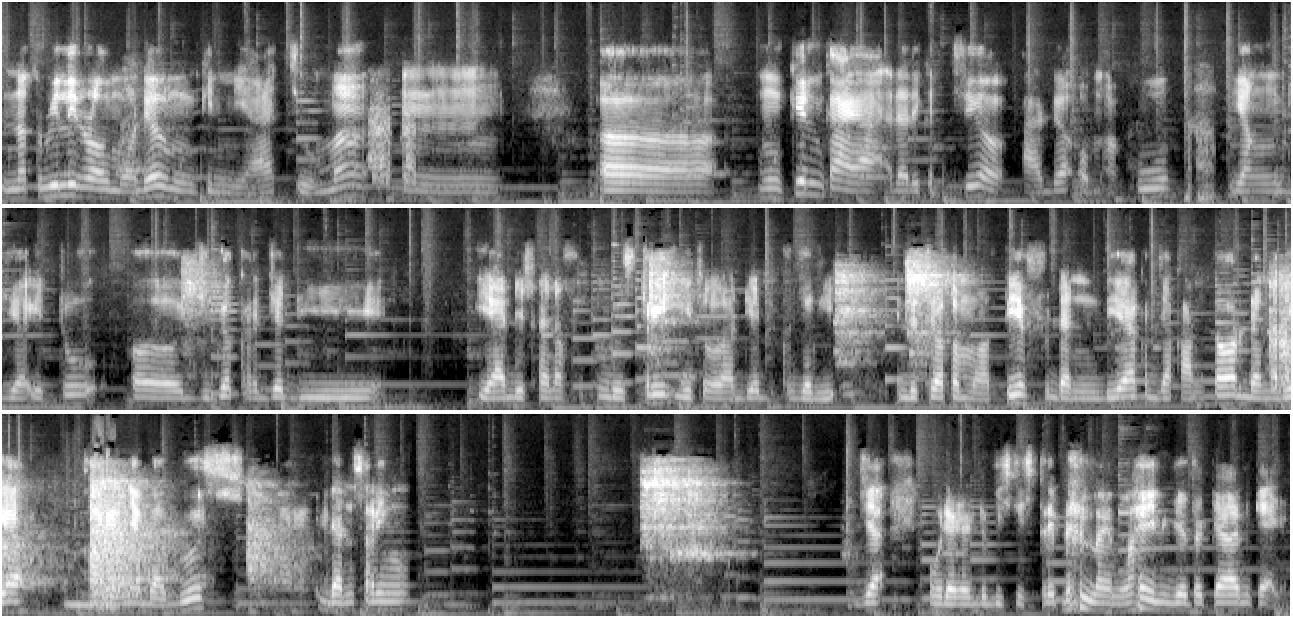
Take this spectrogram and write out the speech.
not really role model mungkin ya, cuma hmm, uh, mungkin kayak dari kecil ada om aku yang dia itu uh, juga kerja di ya this kind of industri gitu lah. Dia kerja di industri otomotif dan dia kerja kantor dan dia karirnya bagus dan sering kerja kemudian ada bisnis trip dan lain-lain gitu kan. Kayak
